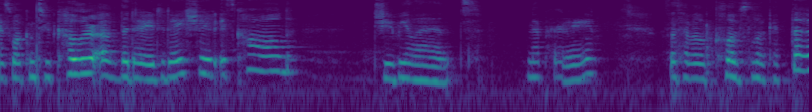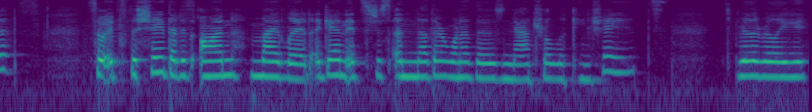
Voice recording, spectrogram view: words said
guys, welcome to color of the day. Today's shade is called Jubilant. Isn't that pretty? So let's have a close look at this. So it's the shade that is on my lid. Again, it's just another one of those natural looking shades. It's really, really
